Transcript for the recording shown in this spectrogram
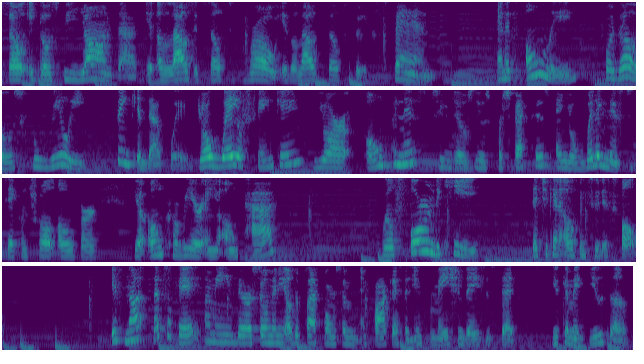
so it goes beyond that. It allows itself to grow, it allows itself to expand. And it's only for those who really think in that way. Your way of thinking, your openness to those new perspectives, and your willingness to take control over your own career and your own path will form the key that you can open to this vault if not, that's okay. I mean, there are so many other platforms and, and podcasts and information bases that you can make use of.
